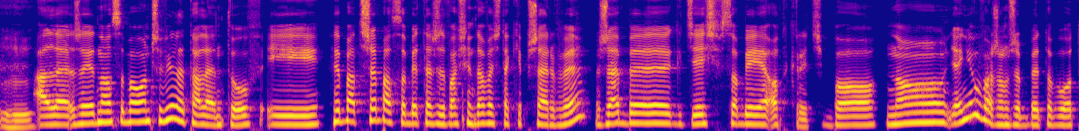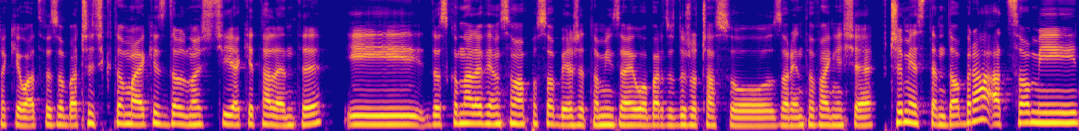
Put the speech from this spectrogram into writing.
mhm. ale że jedna osoba łączy wiele talentów i chyba trzeba sobie też właśnie dawać takie przerwy, żeby gdzieś w sobie je odkryć, bo no ja nie uważam, żeby to było takie łatwe zobaczyć, kto ma jakie zdolności, jakie talenty. I doskonale wiem sama po sobie, że to mi zajęło bardzo dużo czasu zorientowanie się, w czym jestem dobra, a co mi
